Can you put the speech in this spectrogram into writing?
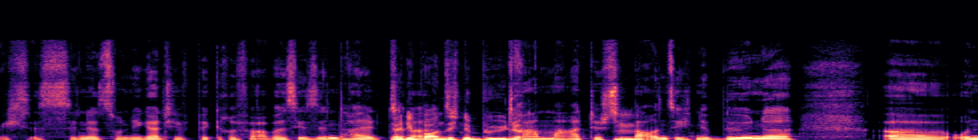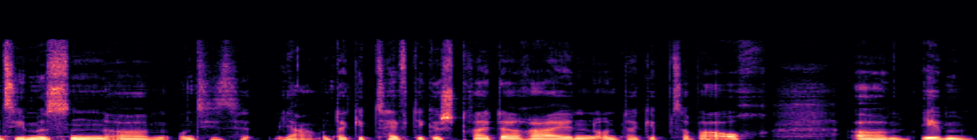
ich, es sind jetzt so Negativbegriffe, aber sie sind halt ja, die bauen sich eine Bühne. dramatisch. Sie mhm. bauen sich eine Bühne äh, und sie müssen, äh, und sie, ja, und da gibt es heftige Streitereien und da gibt es aber auch ähm, eben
